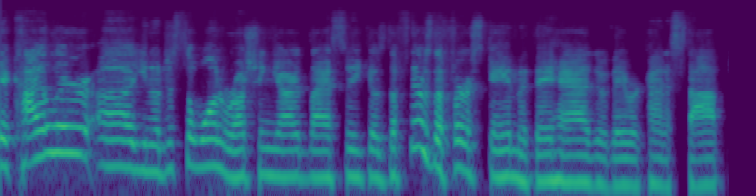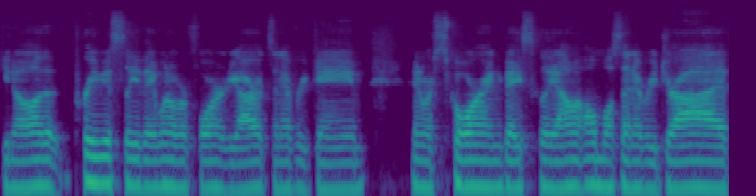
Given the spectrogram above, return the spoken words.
Yeah, Kyler, uh, you know, just the one rushing yard last week. It was the there was the first game that they had where they were kind of stopped. You know, previously they went over 400 yards in every game and were scoring basically al- almost on every drive.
